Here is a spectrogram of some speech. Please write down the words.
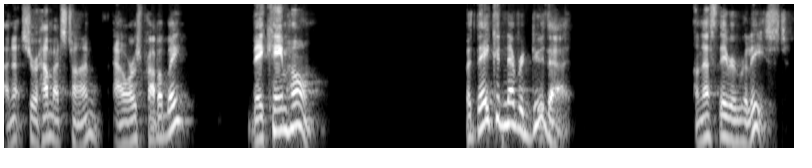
I'm not sure how much time, hours probably, they came home. But they could never do that unless they were released.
